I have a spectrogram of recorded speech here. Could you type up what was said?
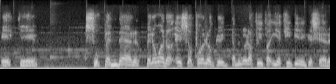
este, suspender. Pero bueno, eso fue lo que terminó la FIFA y así tiene que ser.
